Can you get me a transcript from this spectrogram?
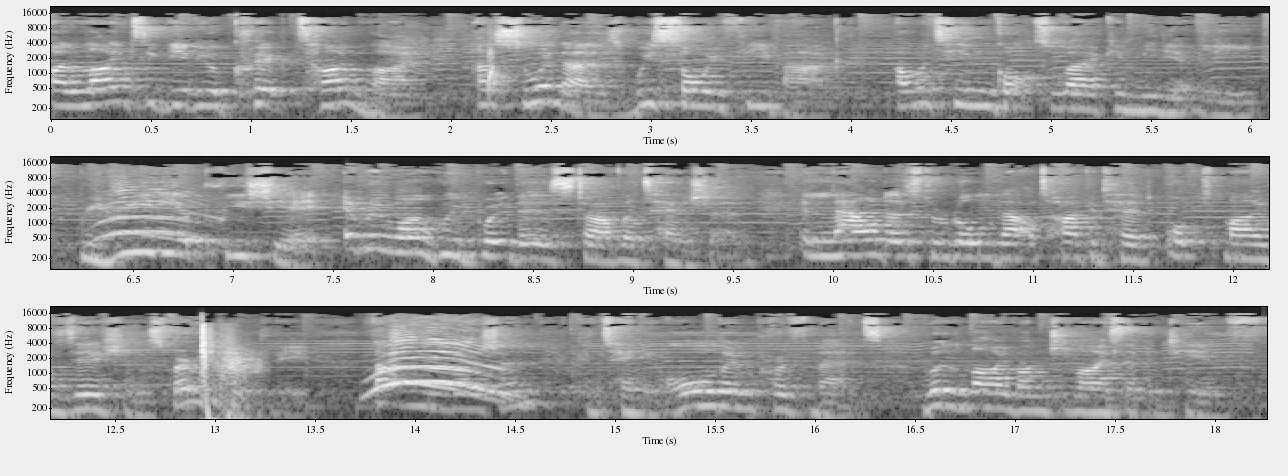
I'd like to give you a quick timeline. As soon as we saw your feedback, our team got to work immediately. We really appreciate everyone who brought this to our attention. It allowed us to roll out targeted optimizations very quickly. That new version, containing all the improvements, went live on July 17th.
